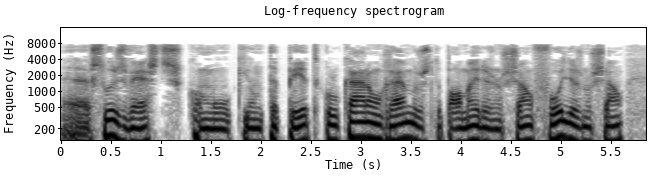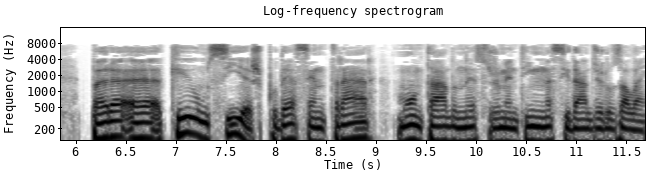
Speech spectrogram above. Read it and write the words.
uh, as suas vestes, como que um tapete, colocaram ramos de palmeiras no chão, folhas no chão, para que o Messias pudesse entrar montado nesse jumentinho na cidade de Jerusalém.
